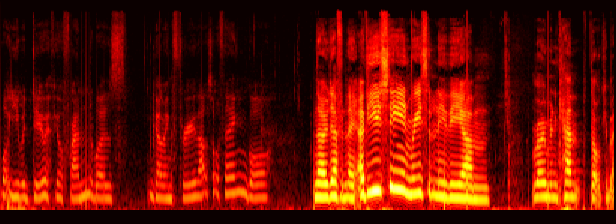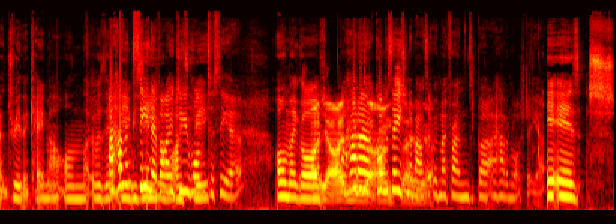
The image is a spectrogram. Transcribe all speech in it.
what you would do if your friend was going through that sort of thing or No, definitely. Have you seen recently the um, Roman Kemp documentary that came out on? Like, was it I haven't BBC seen it, but I do ITV? want to see it. Oh my Uh, god! yeah, I, I, had a conversation saying, about yeah. it with my friends, but I haven't watched it yet. It is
